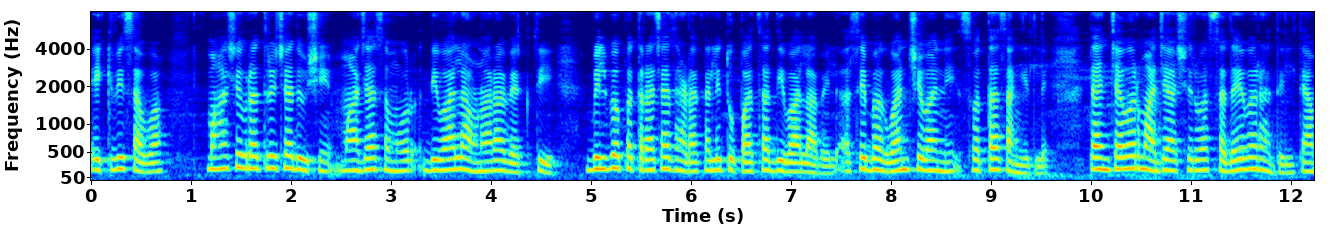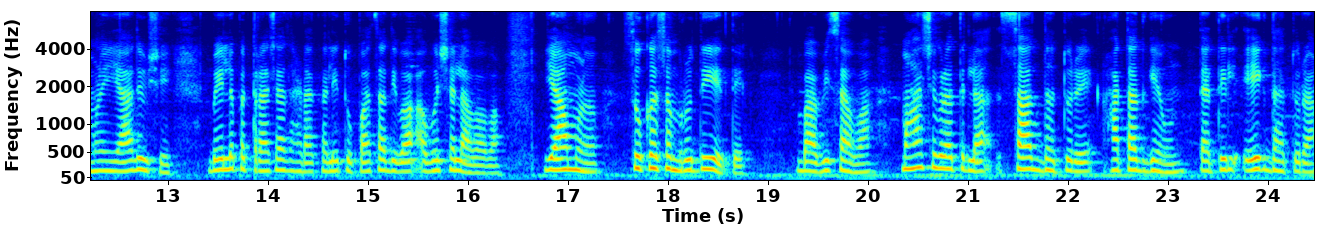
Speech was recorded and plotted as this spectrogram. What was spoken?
एकविसावा महाशिवरात्रीच्या दिवशी माझ्यासमोर दिवा लावणारा व्यक्ती बिल्बपत्राच्या झाडाखाली तुपाचा दिवा लावेल असे भगवान शिवांनी स्वतः सांगितले. त्यांच्यावर माझे आशीर्वाद सदैव राहतील. त्यामुळे या दिवशी बेलपत्राच्या झाडाखाली तुपाचा दिवा अवश्य लावावा. यामुळं सुखसमृद्धी येते. बावीसावा महाशिवरात्रीला सात धतुरे हातात घेऊन त्यातील एक धातुरा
